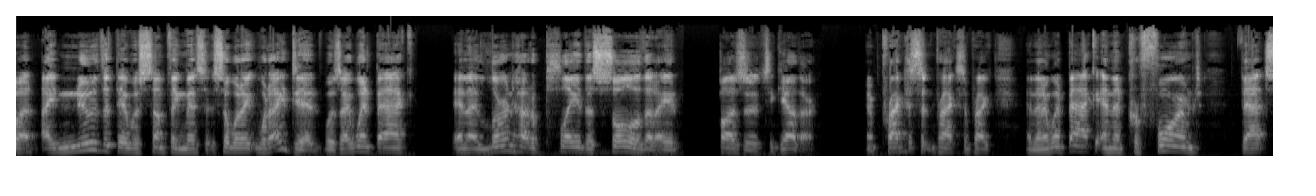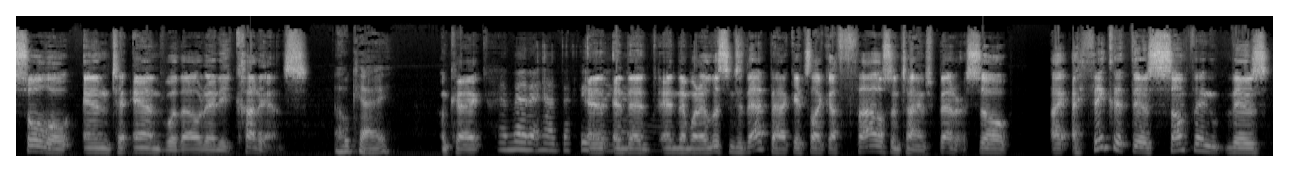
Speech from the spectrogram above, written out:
but I knew that there was something missing. So what I what I did was I went back and I learned how to play the solo that I had posited together and practice it and practice and practice. And then I went back and then performed that solo end to end without any cut ins. Okay. Okay. And then it had the feeling. And, and then, and then when I listen to that back, it's like a thousand times better. So I, I think that there's something, there's,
